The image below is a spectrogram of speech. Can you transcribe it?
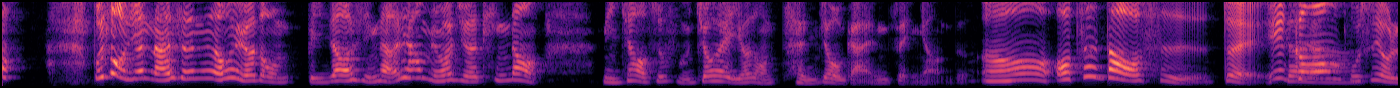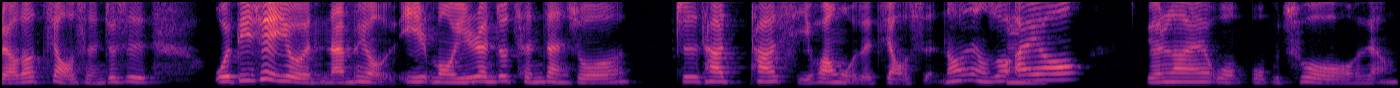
不是，我觉得男生真的会有一种比较心态，而且他们也会觉得听到你叫舒服，就会有一种成就感，怎样的？哦哦，这倒是对，因为刚刚不是有聊到叫声，就是。我的确也有男朋友一某一任就称赞说，就是他他喜欢我的叫声，然后想说，嗯、哎呦，原来我我不错哦，这样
